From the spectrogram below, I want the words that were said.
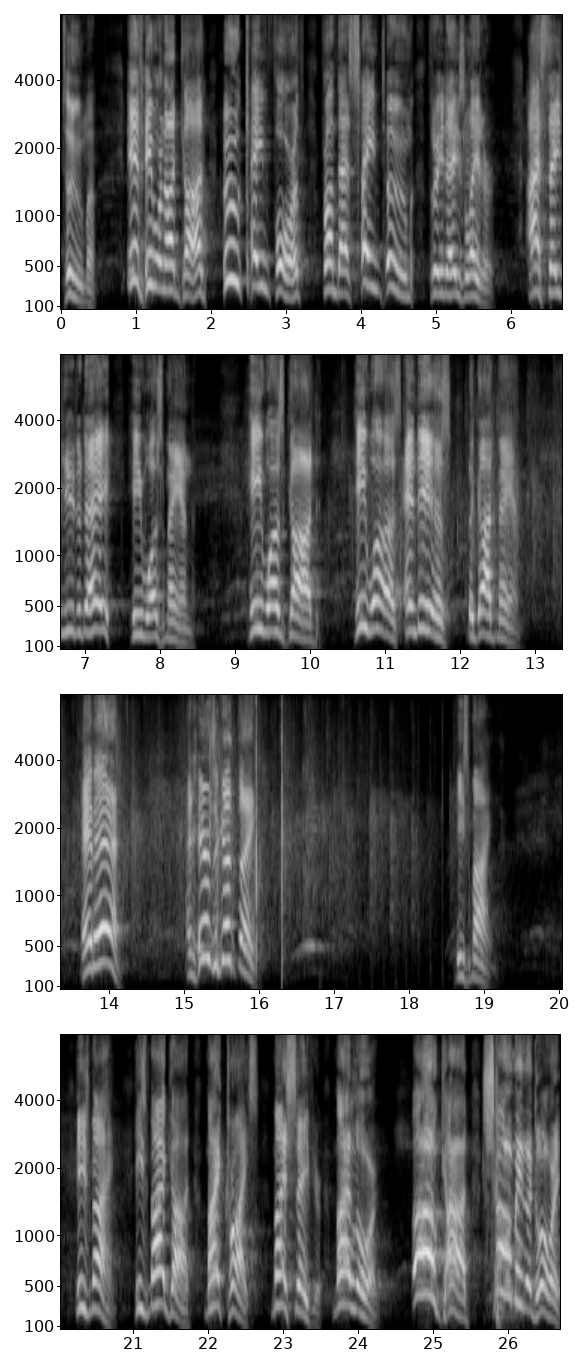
tomb. If he were not God who came forth from that same tomb three days later. I say to you today, he was man. He was God. He was and is the God man. Amen. And here's a good thing He's mine. He's mine. He's my God, my Christ, my Savior, my Lord. Oh God, show me the glory,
